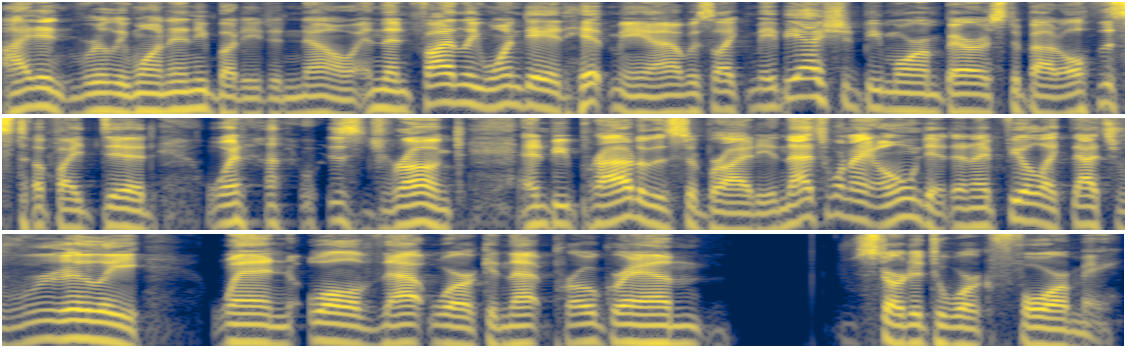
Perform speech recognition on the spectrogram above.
I didn't really want anybody to know. And then finally one day it hit me. I was like, maybe I should be more embarrassed about all the stuff I did when I was drunk and be proud of the sobriety. And that's when I owned it. And I feel like that's really when all of that work and that program started to work for me,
